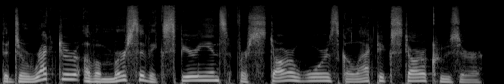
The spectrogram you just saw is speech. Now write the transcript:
the director of immersive experience for Star Wars Galactic Star Cruiser,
